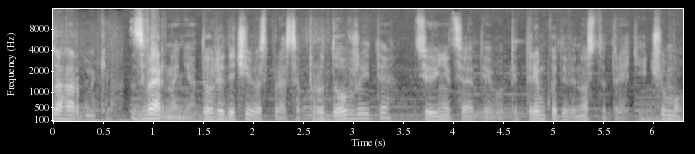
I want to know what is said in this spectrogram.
загарбників. Звернення до глядачів Еспресо. Продовжуйте цю ініціативу, підтримку 93-ї. Чому?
